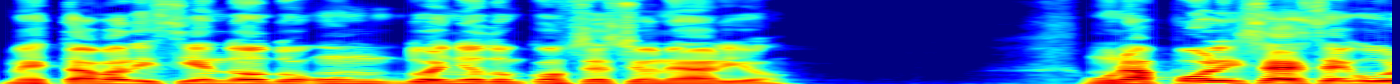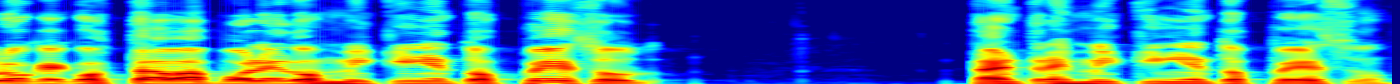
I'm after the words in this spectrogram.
Me estaba diciendo un dueño de un concesionario. Una póliza de seguro que costaba, pole 2.500 pesos, está en 3.500 pesos.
